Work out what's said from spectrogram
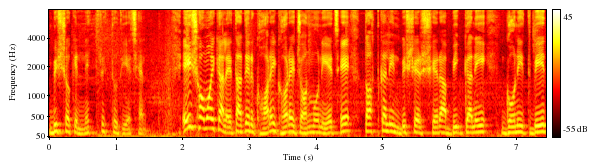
বিশ্বকে নেতৃত্ব দিয়েছেন। এই সময়কালে তাদের ঘরে ঘরে জন্ম নিয়েছে তৎকালীন বিশ্বের সেরা বিজ্ঞানী, গণিতবিদ,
